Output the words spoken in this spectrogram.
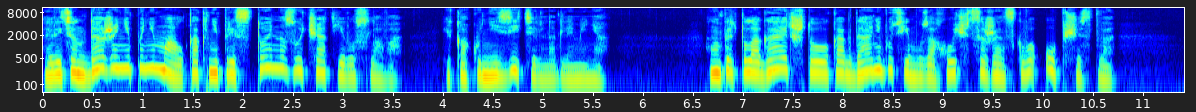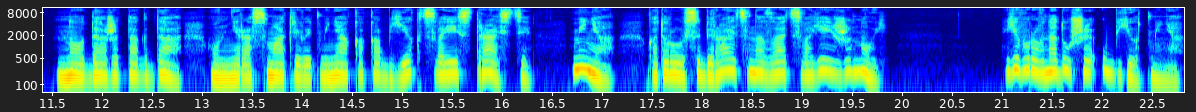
Ведь он даже не понимал, как непристойно звучат его слова и как унизительно для меня. Он предполагает, что когда-нибудь ему захочется женского общества, но даже тогда он не рассматривает меня как объект своей страсти, меня, которую собирается назвать своей женой. Его равнодушие убьет меня,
